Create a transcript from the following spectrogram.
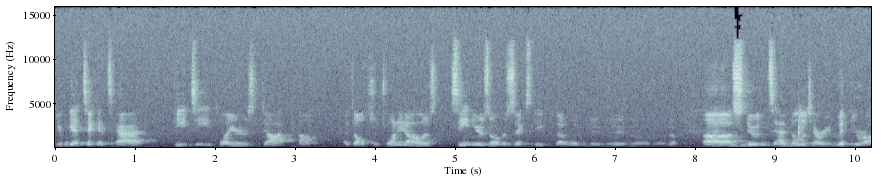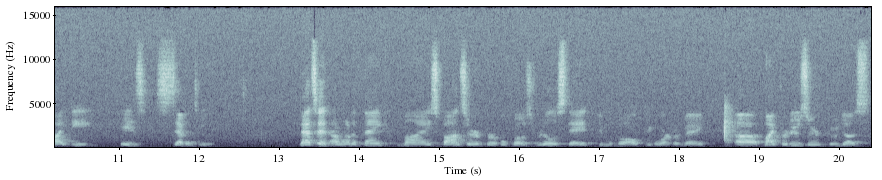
You can get tickets at ptplayers.com. Adults are twenty dollars. Seniors over sixty. That wouldn't be me. No, no, no. Uh, students and military with your ID is seventeen. That's it. I want to thank my sponsor, Purple Post Real Estate. Give them a call. You can work with me. Uh, my producer, who does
